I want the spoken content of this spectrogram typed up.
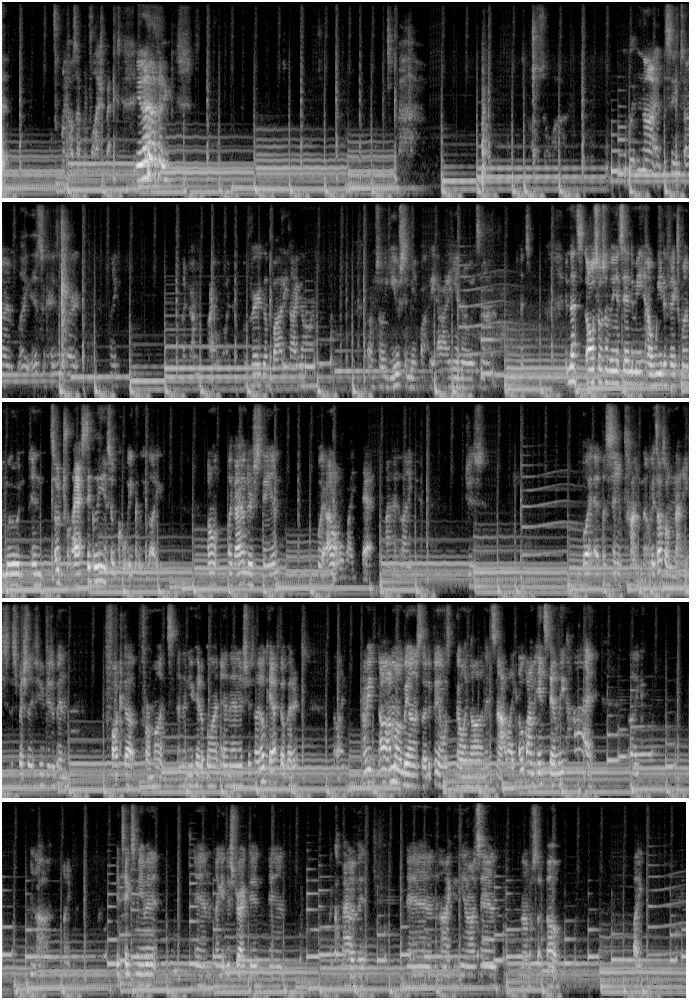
on. You know? Like, but not at the same time, like it's a crazy part. Like, like I'm, I'm like a very good body high going. I'm so used to being body high, you know. It's not. It's, and that's also something that's saying to me how weed affects my mood and so drastically and so quickly. Like, I don't like. I understand, but I don't like that. I like just but at the same time though it's also nice especially if you've just been fucked up for months, and then you hit a blunt, and then it's just like, okay, I feel better. Like, I mean, oh, I'm gonna be honest though, depending on what's going on, it's not like, oh, I'm instantly high. Like, nah, like, it takes me a minute, and I get distracted, and Out of it, and I, you know what I'm saying? And I'm just like, oh, like,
